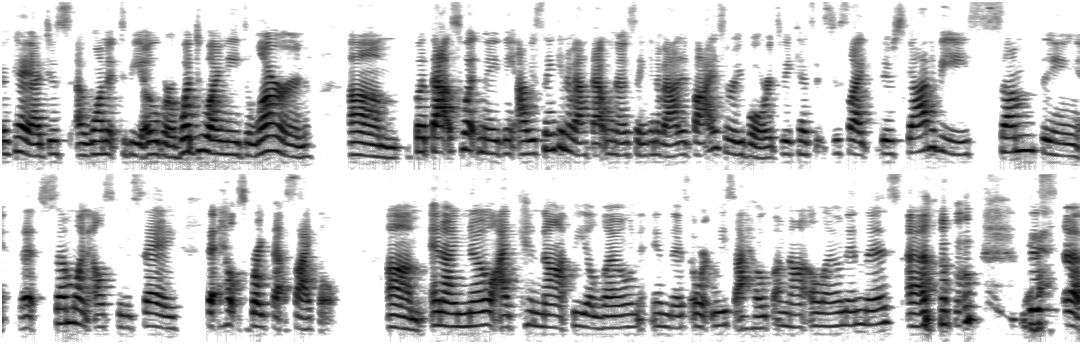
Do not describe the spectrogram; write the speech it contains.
okay, I just, I want it to be over. What do I need to learn? Um, but that's what made me, I was thinking about that when I was thinking about advisory boards, because it's just like there's got to be something that someone else can say that helps break that cycle. Um, and I know I cannot be alone in this, or at least I hope I'm not alone in this. Um, this uh,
